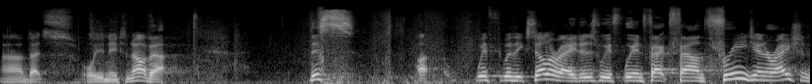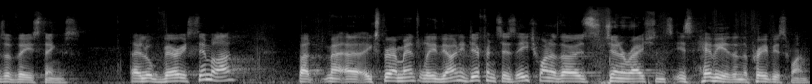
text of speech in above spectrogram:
uh, that's all you need to know about. This, uh, with, with accelerators, we've, we in fact found three generations of these things. They look very similar, but uh, experimentally, the only difference is each one of those generations is heavier than the previous one.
